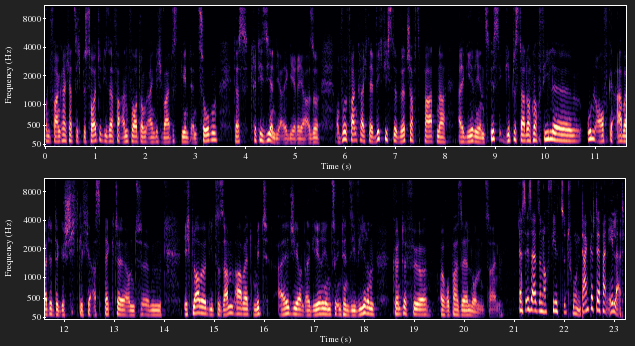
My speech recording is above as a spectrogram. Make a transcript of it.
Und Frankreich hat sich bis heute dieser Verantwortung eigentlich weitestgehend entzogen. Das kritisieren die Algerier. Also obwohl Frankreich der wichtigste Wirtschaftspartner Algeriens ist, gibt es da doch noch viele unaufgearbeitete geschichtliche Aspekte. Und ähm, ich glaube, die Zusammenarbeit mit Algier und Algerien zu intensivieren, könnte für Europa sehr lohnend sein. Es ist also noch viel zu tun. Danke, Stefan Ehlert.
